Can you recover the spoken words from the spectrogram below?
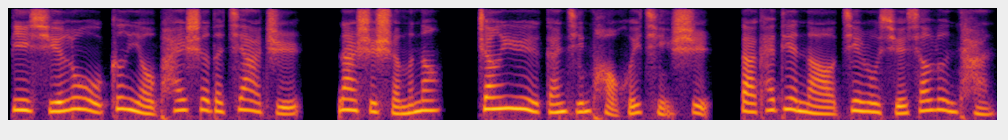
比徐璐更有拍摄的价值，那是什么呢？张玉赶紧跑回寝室，打开电脑进入学校论坛，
